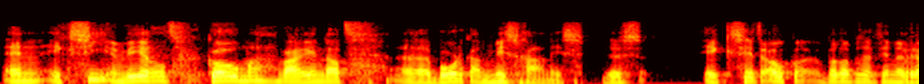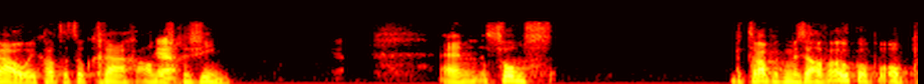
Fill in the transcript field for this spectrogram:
en ik zie een wereld komen waarin dat behoorlijk aan het misgaan is. Dus ik zit ook wat dat betreft in een rouw. Ik had het ook graag anders ja. gezien. En soms betrap ik mezelf ook op, op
